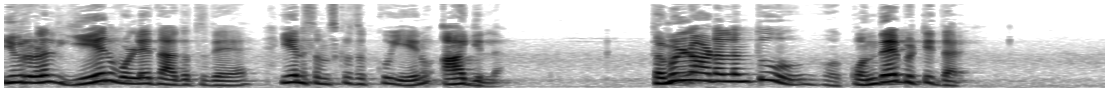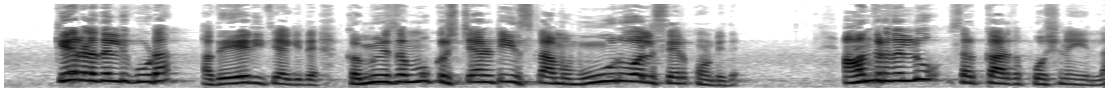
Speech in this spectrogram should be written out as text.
ಇವರುಗಳಲ್ಲಿ ಏನು ಒಳ್ಳೆಯದಾಗುತ್ತದೆ ಏನು ಸಂಸ್ಕೃತಕ್ಕೂ ಏನು ಆಗಿಲ್ಲ. ತಮಿಳುನಾಡಲ್ಲಂತೂ ಕೊಂದೇ ಬಿಟ್ಟಿದ್ದಾರೆ. ಕೇರಳದಲ್ಲಿ ಕೂಡ ಅದೇ ರೀತಿಯಾಗಿದೆ. ಕಮ್ಯುನಿಸಮ್ಮು, ಕ್ರಿಶ್ಚಿಯಾನಿಟಿ, ಇಸ್ಲಾಮು ಮೂರೂ ಅಲ್ಲಿ ಸೇರಿಕೊಂಡಿದೆ. ಆಂಧ್ರದಲ್ಲೂ ಸರ್ಕಾರದ ಪೋಷಣೆ ಇಲ್ಲ.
